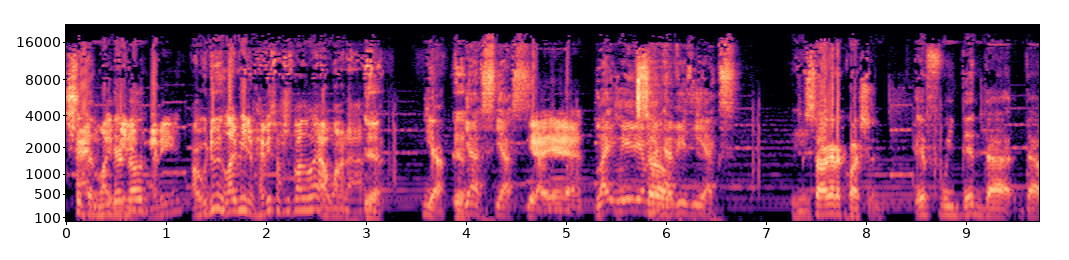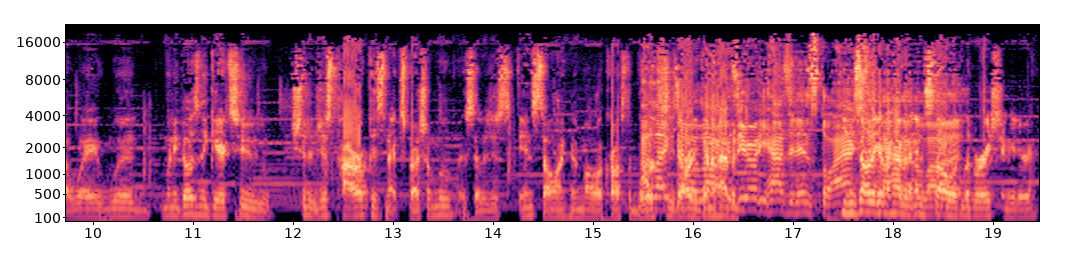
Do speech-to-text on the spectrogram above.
should the meter go? heavy? Are we doing light, medium, heavy specials? By the way, I wanted to ask. Yeah. Yeah. Yeah. Yes, yes. yeah, yeah, yeah. Light, medium, So- and heavy EX. Mm-hmm. So I got a question. If we did that that way, would when he goes into gear two, should it just power up his next special move instead of just installing him all across the board? like he's already gonna have it. he already has an install. I He's already gonna like have an install with Liberation Meter.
